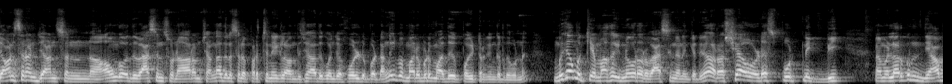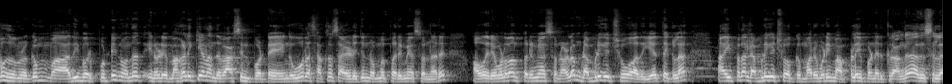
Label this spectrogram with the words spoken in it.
ஜான்சன் அண்ட் ஜான்சன் அவங்க வந்து வேக்சின்ஸ் ஒன்று ஆரம்பிச்சாங்க. அதில் சில பிரச்சனைகள் வந்துச்சு. அது கொஞ்சம் ஹோல்டு போட்டாங்க. இப்போ மறுபடியும் அது போயிட்டு இருக்குங்கிறது ஒன்று மிக முக்கியமாக இன்னொரு ஒரு வேக்சின் கேட்டிங்கன்னா ரஷ்யாவோட ஸ்புட்னிக் பி நம்ம எல்லாருக்கும் ஞாபகம் இருக்கும். அதிபர் புட்டின் வந்து என்னுடைய மகளுக்கே நான் அந்த வேக்சின் போட்டேன். எங்கள் ஊரில் சக்ஸஸ் ஆயிடுச்சுன்னு ரொம்ப பெருமையாக சொன்னார். அவர் எவ்வளோதான் பெருமையாக சொன்னாலும் டபிள்யூஹெச்ஓ அதை ஏற்றுக்கல இப்போ தான் டபிள்யூஹெச்ஓக்கு மறுபடியும் அப்ளை பண்ணியிருக்காங்க அது சில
